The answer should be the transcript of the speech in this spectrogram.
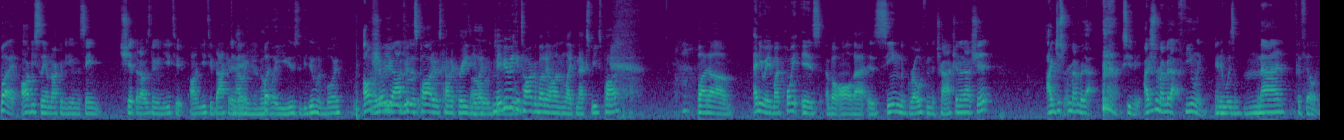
But obviously, I'm not going to be doing the same shit that I was doing YouTube on YouTube back in the I don't day. even know But what you used to be doing, boy. I'll show you you after this pod. It was kind of crazy. Oh, like maybe we can talk about it on like next week's pod. But um, anyway, my point is about all that is seeing the growth and the traction of that shit. I just remember that. excuse me. I just remember that feeling, and it was mad fulfilling.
